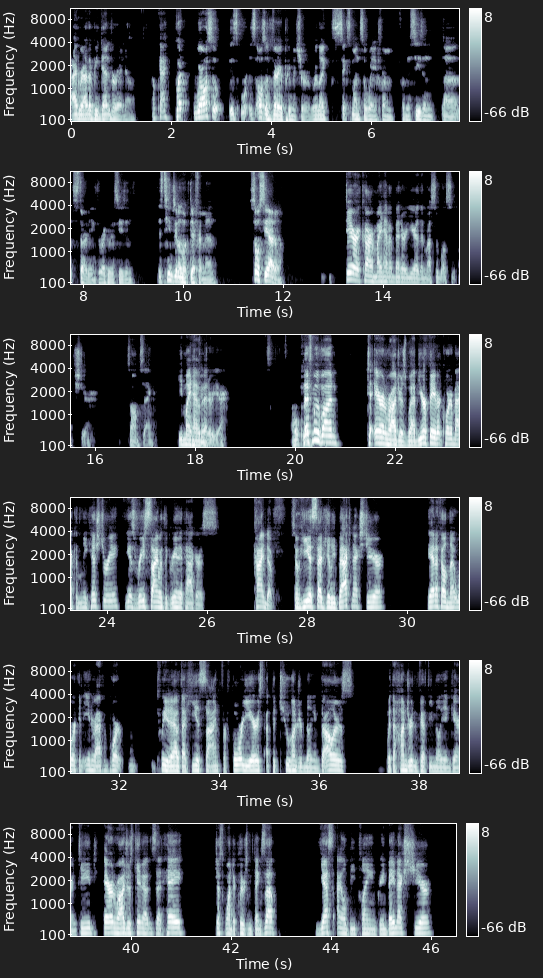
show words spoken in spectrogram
I'd rather be Denver right now. Okay. But we're also it's, it's also very premature. We're like six months away from from the season uh starting, the regular season. This team's going to look different, man. So Seattle. Derek Carr might have a better year than Russell Wilson next year. That's all I'm saying. He might have Okay. a better year. Okay. Let's move on to Aaron Rodgers, Webb. Your favorite quarterback in league history. He has re signed with the Green Bay Packers. Kind of. So he has said he'll be back next year. The NFL Network and Ian Rapoport tweeted out that he is signed for four years, up to $200 million, with $150 million guaranteed. Aaron Rodgers came out and said, Hey, just wanted to clear some things up. Yes, I'll be playing in Green Bay next year.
